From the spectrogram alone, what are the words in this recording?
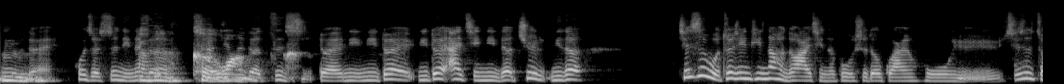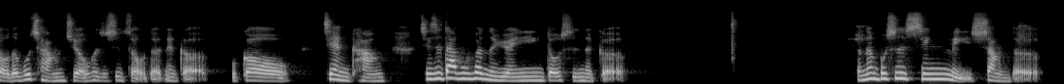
对不对？或者是你那个渴望那个自己，对你，你对你对爱情，你的距，你的。其实我最近听到很多爱情的故事，都关乎于其实走的不长久，或者是走的那个不够健康。其实大部分的原因都是那个，可能不是心理上的，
